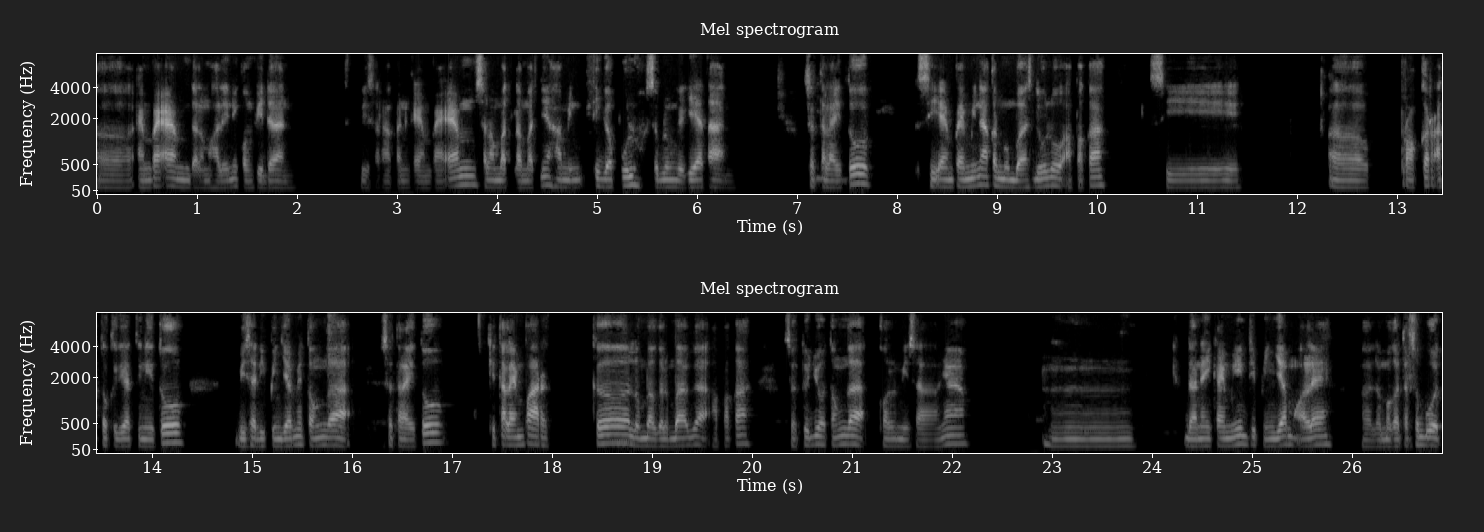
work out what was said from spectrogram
uh, MPM dalam hal ini confident. diserahkan ke MPM selambat-lambatnya hamin 30 sebelum kegiatan. Setelah Hmm. itu si MPM ini akan membahas dulu apakah si uh, proker atau kegiatan itu bisa dipinjami atau enggak. Setelah itu kita lempar ke lembaga-lembaga apakah setuju atau enggak kalau misalnya hmm, dana IKM ini dipinjam oleh uh, lembaga tersebut.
